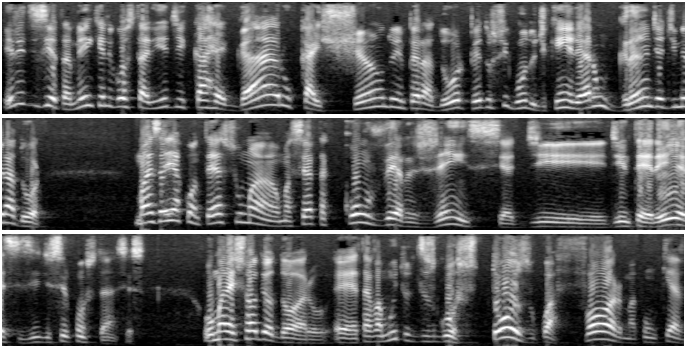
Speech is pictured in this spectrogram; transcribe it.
Ele dizia também que ele gostaria de carregar o caixão do imperador Pedro II, de quem ele era um grande admirador. Mas aí acontece uma, uma certa convergência de, de interesses e de circunstâncias. O Marechal Deodoro estava eh, muito desgostoso com a forma com que, a,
